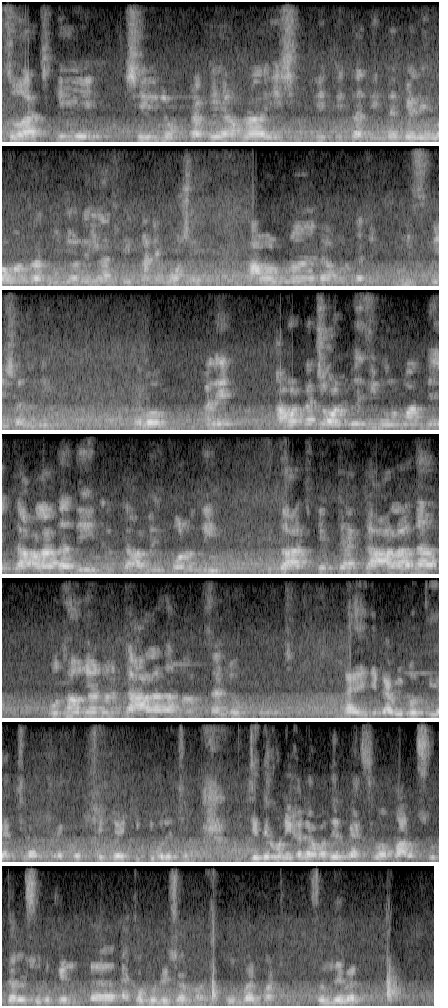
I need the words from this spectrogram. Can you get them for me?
তো আজকে সেই লোকটাকে আমরা এই স্বীকৃতিটা দিতে পেরে এবং আমরা দুজনেই আজকে এখানে বসে, আমার মনে হয় এটা আমার কাছে খুবই স্পেশাল দিন এবং মানে আমার কাছে অলওয়েজই মোহনবান্ধে একটা আলাদা দিন, একটা আবেগ বড় দিন কিন্তু আজকেরটা একটা আলাদা, কোথাও যেন একটা আলাদা মাত্রা যোগ করেছে। এই যেটা আমি বলতে যাচ্ছিলাম, একদম সেটাই ঠিকই বলেছেন। যে দেখুন, এখানে আমাদের ম্যাক্সিমাম বারোশো, তেরোশো লোকের অ্যাকোমোডেশন হয় মোহনবাগান মাঠে সন্ধ্যেবেলা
